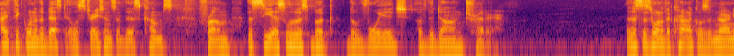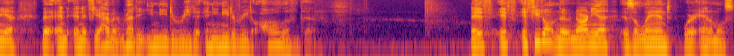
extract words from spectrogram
I think one of the best illustrations of this comes from the C.S. Lewis book, The Voyage of the Dawn Treader. Now, this is one of the Chronicles of Narnia, that, and, and if you haven't read it, you need to read it, and you need to read all of them. If, if, if you don't know, Narnia is a land where animals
